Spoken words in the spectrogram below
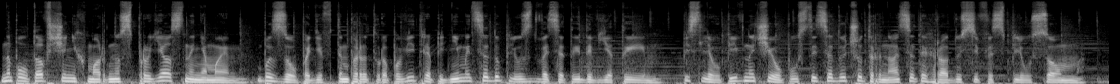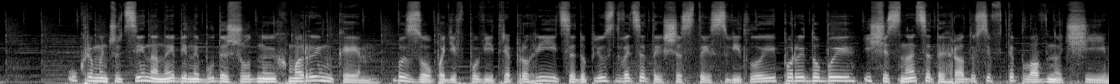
На Полтавщині хмарно з проясненнями. Без опадів температура повітря підніметься до плюс 29. Після опівночі опуститься до 14 градусів із плюсом. У Кременчуці на небі не буде жодної хмаринки. Без опадів повітря прогріється до плюс 26 світлої пори доби і 16 градусів тепла вночі.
